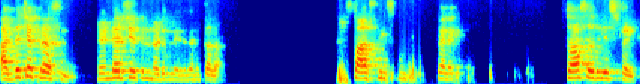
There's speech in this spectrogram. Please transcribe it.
అర్ధచక్రాసనం రెండర చేతులు నడుము లేదు వెనకాల. శ్వాస తీసుకుంటాం వెనక్కి. శ్వాస వదిలే స్ట్రైట్.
